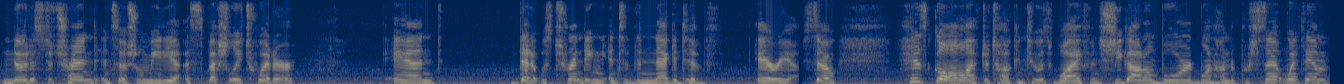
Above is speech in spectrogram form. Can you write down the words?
noticed a trend in social media, especially Twitter, and that it was trending into the negative area. So his goal after talking to his wife and she got on board 100% with him,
